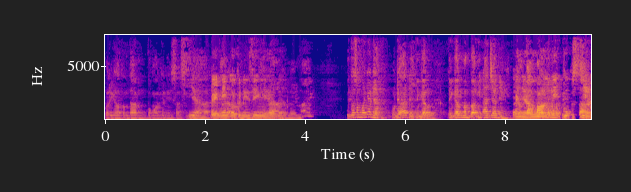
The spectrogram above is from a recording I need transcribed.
perihal tentang pengorganisasian Iya, training, negara, organizing, ya, dan lain-lain itu semuanya udah udah ada tinggal tinggal ngembangin aja nih kapal uang yang lebih lingkupnya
